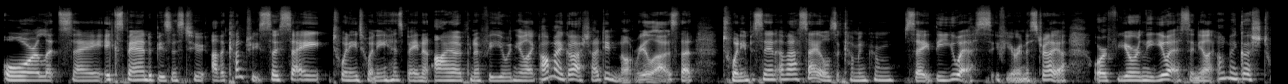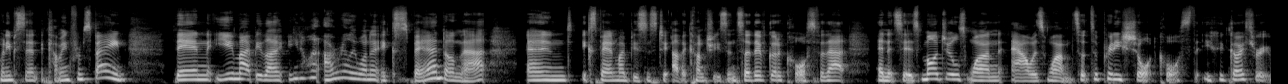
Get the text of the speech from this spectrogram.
Or let's say expand a business to other countries. So, say 2020 has been an eye opener for you, and you're like, oh my gosh, I did not realize that 20% of our sales are coming from, say, the US if you're in Australia. Or if you're in the US and you're like, oh my gosh, 20% are coming from Spain. Then you might be like, you know what, I really want to expand on that and expand my business to other countries. And so they've got a course for that. And it says modules one, hours one. So it's a pretty short course that you could go through.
